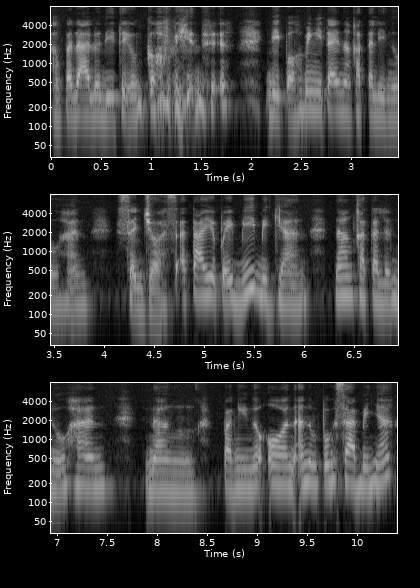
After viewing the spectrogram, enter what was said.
ang padalo dito yung COVID. Hindi po, humingi tayo ng katalinuhan sa Diyos. At tayo po ibibigyan ng katalinuhan ng Panginoon. Anong pong sabi niya?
